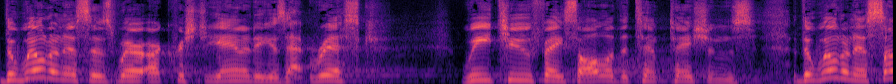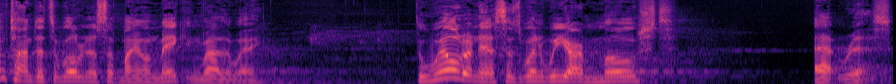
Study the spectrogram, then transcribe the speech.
The wilderness is where our Christianity is at risk. We too face all of the temptations. The wilderness, sometimes it's a wilderness of my own making, by the way. The wilderness is when we are most at risk.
